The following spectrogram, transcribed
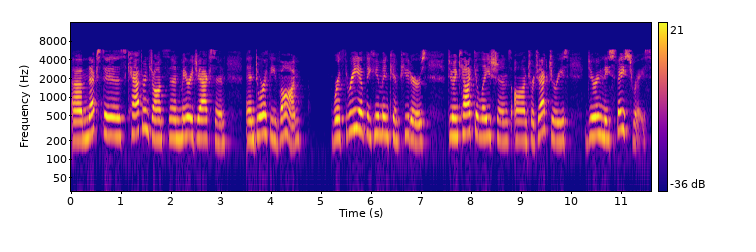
Um, next is Katherine Johnson, Mary Jackson, and Dorothy Vaughan were three of the human computers doing calculations on trajectories during the space race.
